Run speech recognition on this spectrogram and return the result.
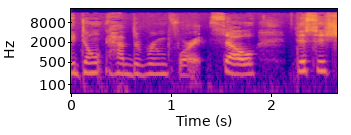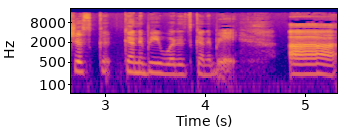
I don't have the room for it. So this is just g- to be what it's to be. Uh,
